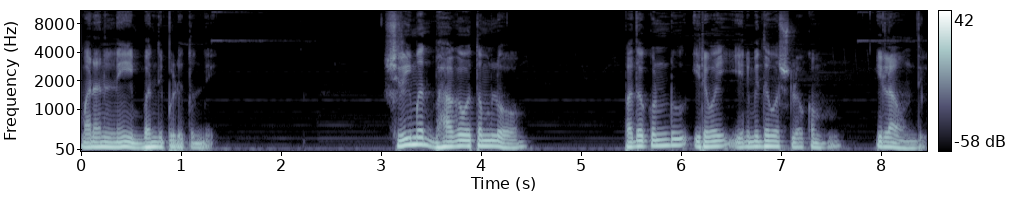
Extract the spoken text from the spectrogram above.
మనల్ని ఇబ్బంది పెడుతుంది. శ్రీమద్ భాగవతంలో పదకొండు ఇరవై ఎనిమిదవ శ్లోకం ఇలా ఉంది.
